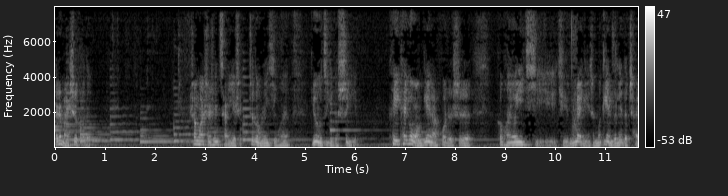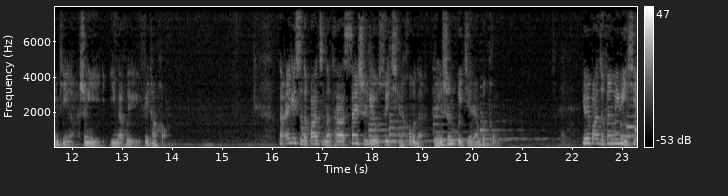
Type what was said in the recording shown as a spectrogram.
还是蛮适合的。上官食神产业神，这种人喜欢。拥有自己的事业，可以开个网店啊，或者是和朋友一起去卖点什么电子类的产品啊，生意应该会非常好。那爱丽丝的八字呢？她三十六岁前后呢，人生会截然不同。因为八字分为运线，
